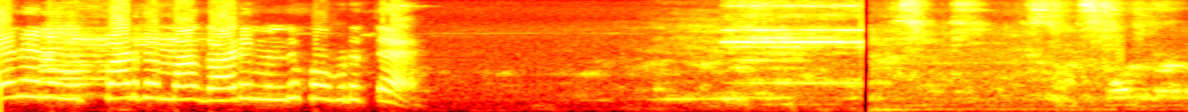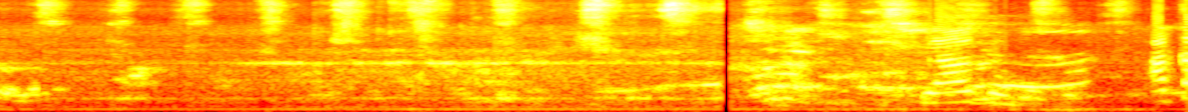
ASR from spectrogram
ಏನೇನು ಉತ್ಪಾಡ್ದಮ್ಮ ಗಾಡಿ ಮುಂದಕ್ಕೆ ಹೋಗ್ಬಿಡುತ್ತೆ. ಯಾವುದು? ಅಕ್ಕ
